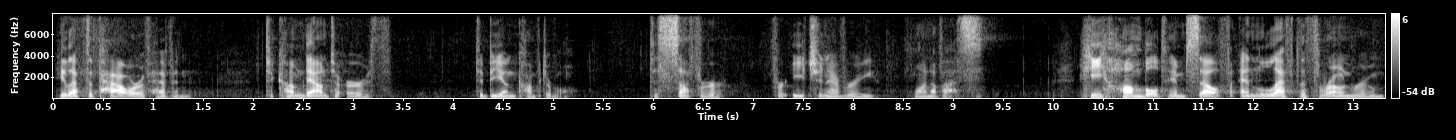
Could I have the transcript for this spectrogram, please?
he left the power of heaven to come down to earth to be uncomfortable to suffer for each and every one of us. He humbled himself and left the throne room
